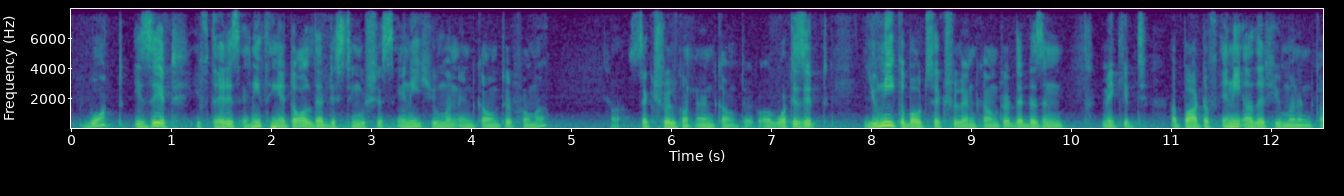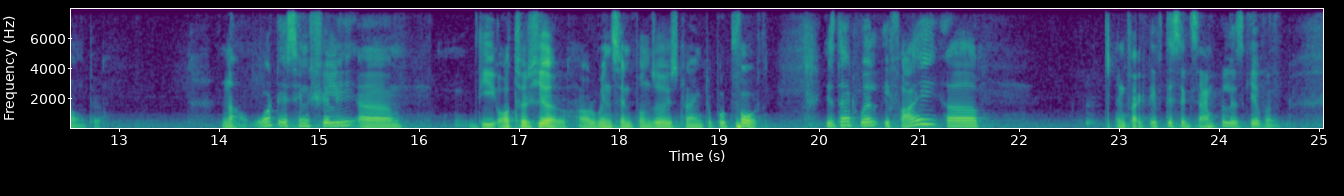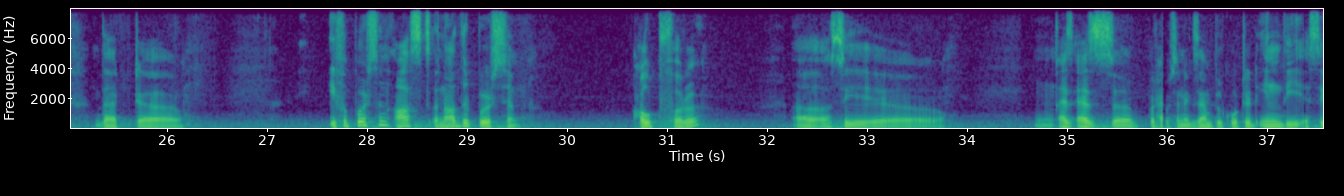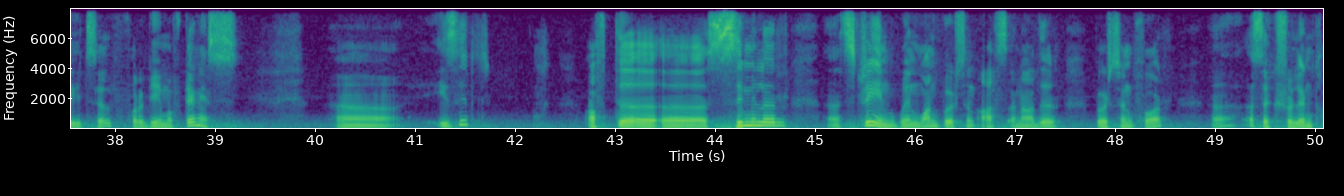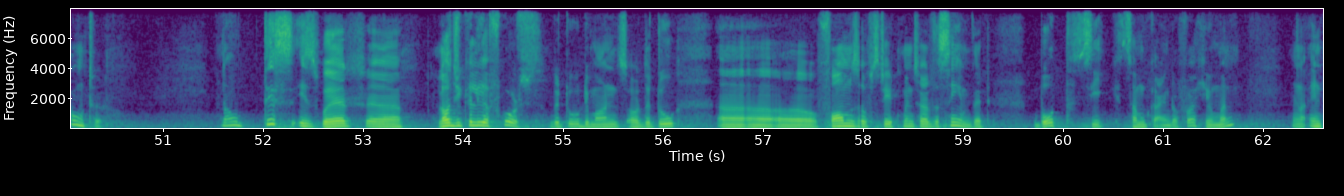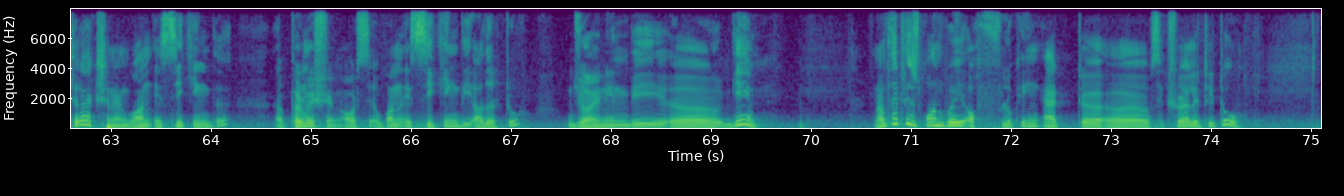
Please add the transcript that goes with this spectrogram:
What is it if there is anything at all that distinguishes any human encounter from a sexual encounter or what is it unique about sexual encounter that does not make it a part of any other human encounter. Now, what essentially uh, the author here or Vincent Punzo is trying to put forth is that well if I uh, In fact, if this example is given that uh, if a person asks another person out for a uh, say uh, as, as uh, perhaps an example quoted in the essay itself for a game of tennis, uh, is it of the similar strain when one person asks another person for a sexual encounter? Now, this is where uh, logically of course, the two demands or the two uh, uh, forms of statements are the same that both seek some kind of a human uh, interaction and one is seeking the uh, permission or one is seeking the other to join in the uh, game. Now, that is one way of looking at sexuality too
